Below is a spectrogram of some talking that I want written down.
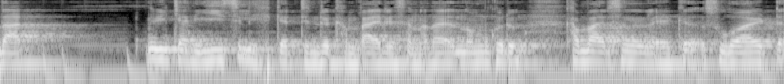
that we can easily get in to comparison അതായത് നമുക്കൊരു കമ്പാരിസണിലേക്ക് സുഖമായിട്ട്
